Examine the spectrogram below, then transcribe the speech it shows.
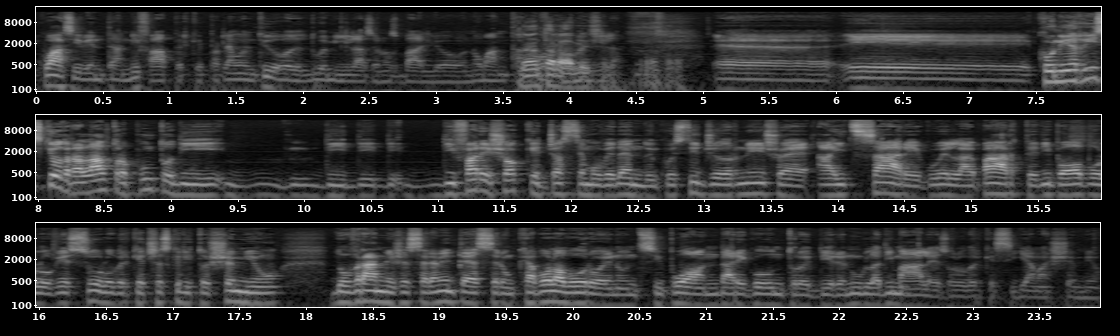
quasi vent'anni fa, perché parliamo di un titolo del 2000, se non sbaglio, 99, 99, sì. 2000. 99. Eh, e con il rischio, tra l'altro, appunto di, di- di- fare ciò che già stiamo vedendo in questi giorni, cioè aizzare quella parte di popolo che solo perché c'è scritto Shenmue dovrà necessariamente essere un capolavoro e non si può andare contro e dire nulla di male solo perché si chiama Shenmue.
